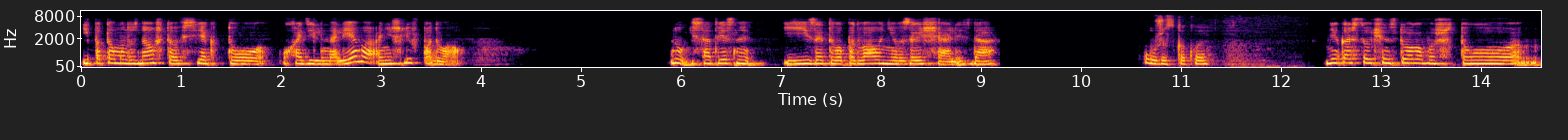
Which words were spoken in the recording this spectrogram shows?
И потом он узнал, что все, кто уходили налево, они шли в подвал. Ну, и, соответственно, и из этого подвала не возвращались, да. Ужас какой. Мне кажется, очень здорово, что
